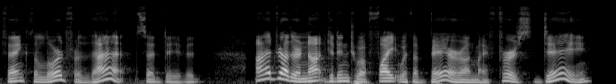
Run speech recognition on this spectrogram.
Thank the Lord for that, said David. I'd rather not get into a fight with a bear on my first day.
